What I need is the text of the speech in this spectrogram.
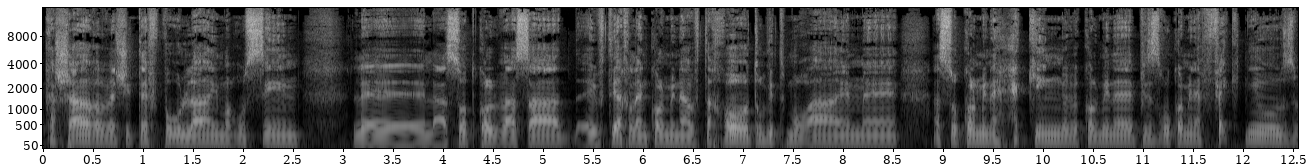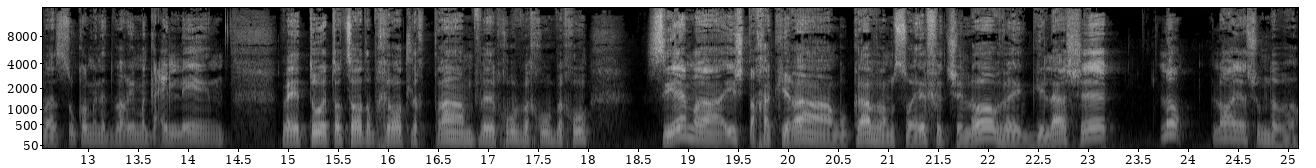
קשר ושיתף פעולה עם הרוסים ל- לעשות כל, ועשה, הבטיח להם כל מיני הבטחות, ובתמורה הם אה, עשו כל מיני hacking וכל מיני, פיזרו כל מיני fake news, ועשו כל מיני דברים מגעילים, והטו את תוצאות הבחירות לטראמפ, וכו' וכו' וכו'. סיים האיש את החקירה הארוכה והמסועפת שלו, וגילה שלא, לא היה שום דבר.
